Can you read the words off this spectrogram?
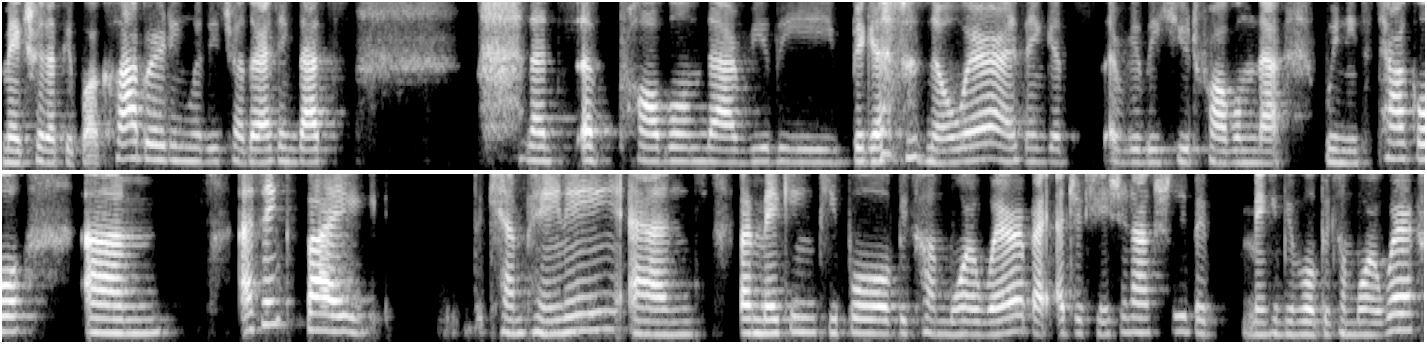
make sure that people are collaborating with each other, I think that's that's a problem that really begins with nowhere. I think it's a really huge problem that we need to tackle. Um, I think by the campaigning and by making people become more aware by education actually by making people become more aware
